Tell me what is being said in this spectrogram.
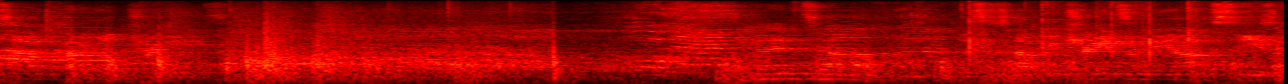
how Carl trains. Momentum. Uh, this is how he trains in the off season.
